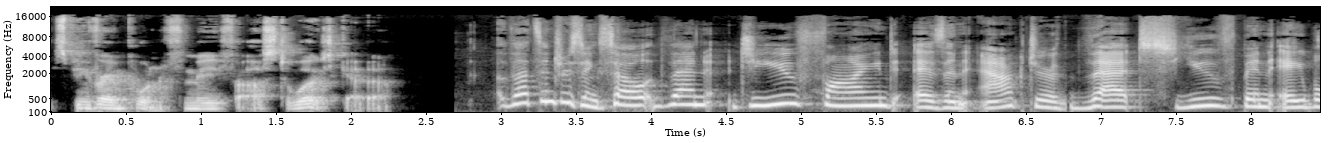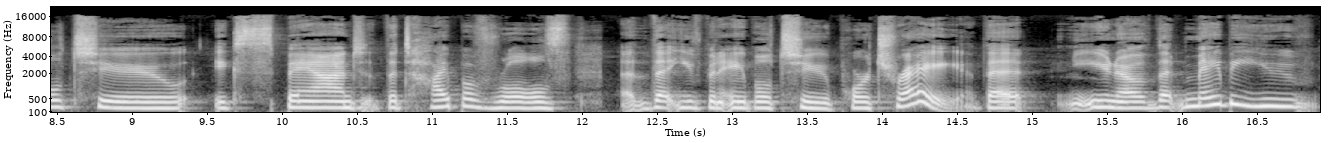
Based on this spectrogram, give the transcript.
it's been very important for me for us to work together. That's interesting. So then do you find as an actor that you've been able to expand the type of roles that you've been able to portray that you know that maybe you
